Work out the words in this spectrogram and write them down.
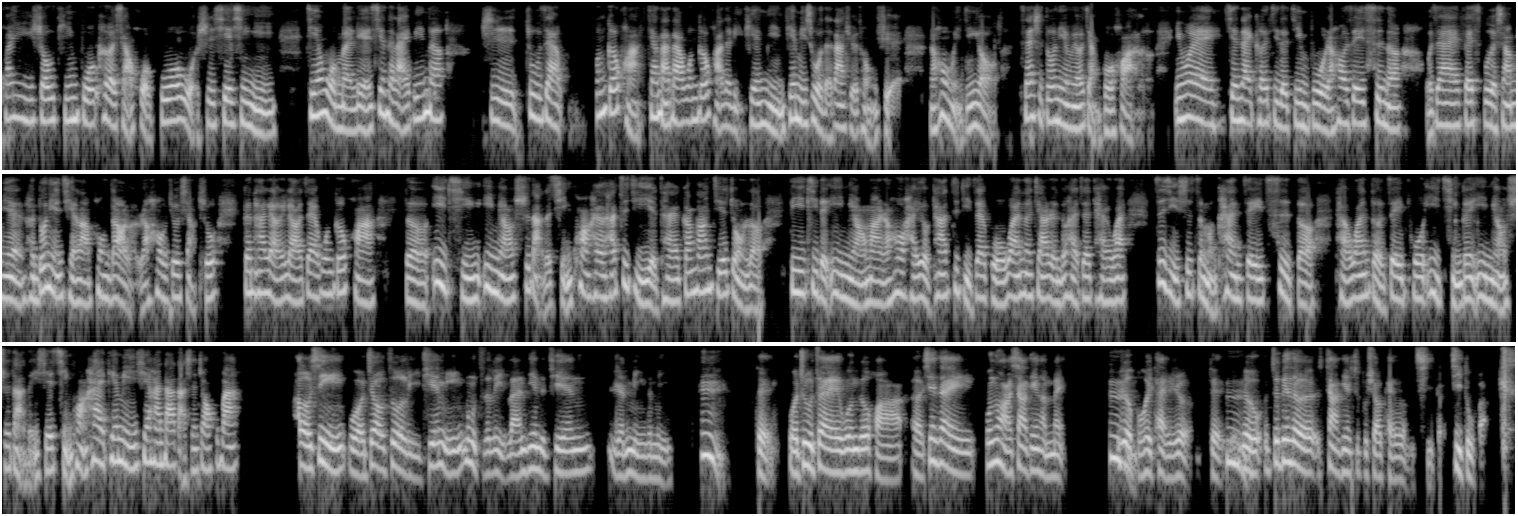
欢迎收听播客小火锅，我是谢欣怡。今天我们连线的来宾呢是住在温哥华，加拿大温哥华的李天明。天明是我的大学同学，然后我们已经有三十多年没有讲过话了，因为现在科技的进步。然后这一次呢，我在 Facebook 上面很多年前啦碰到了，然后就想说跟他聊一聊在温哥华。的疫情疫苗施打的情况，还有他自己也才刚刚接种了第一剂的疫苗嘛，然后还有他自己在国外，那家人都还在台湾，自己是怎么看这一次的台湾的这一波疫情跟疫苗施打的一些情况？嗨，天明，先和大家打声招呼吧。Hello，信莹，我叫做李天明，木子李，蓝天的天，人民的民。嗯，对我住在温哥华，呃，现在温哥华夏天很美。热不会太热，对，热这边的夏天是不需要开冷气的，嫉妒吧？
